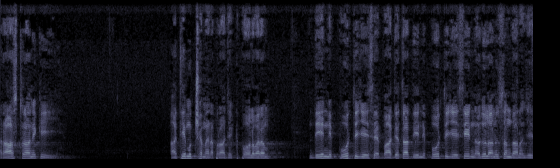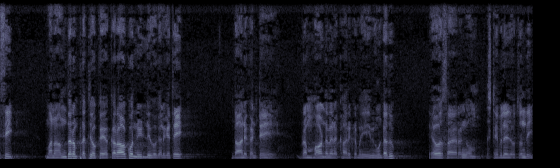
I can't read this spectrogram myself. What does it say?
రాష్ట్రానికి అతి ముఖ్యమైన ప్రాజెక్టు పోలవరం దీన్ని పూర్తి చేసే బాధ్యత దీన్ని పూర్తి చేసి నదుల అనుసంధానం చేసి మన అందరం ప్రతి ఒక్క ఎకరాకు నీళ్ళు ఇవ్వగలిగితే దానికంటే బ్రహ్మాండమైన కార్యక్రమం ఏమీ ఉండదు. వ్యవసాయ రంగం స్టెబిలైజ్ అవుతుంది.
